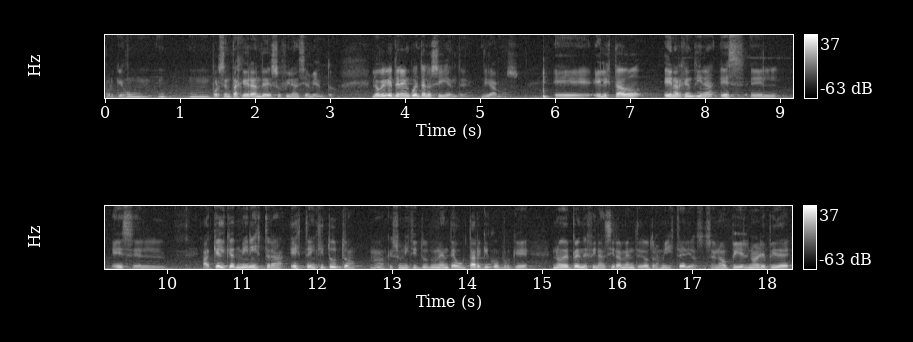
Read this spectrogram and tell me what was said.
porque es un, porcentaje grande de su financiamiento. Lo que hay que tener en cuenta es lo siguiente, digamos, eh, el Estado en Argentina es, el, es el, aquel que administra este instituto, que es un instituto, un ente autárquico, porque no depende financieramente de otros ministerios, o sea, no, pide, no le pide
